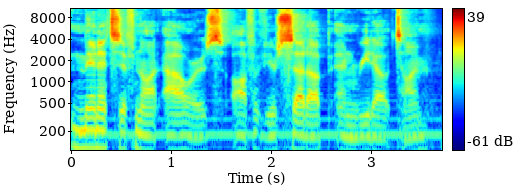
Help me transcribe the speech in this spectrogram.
minutes if not hours off of your setup and readout time.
